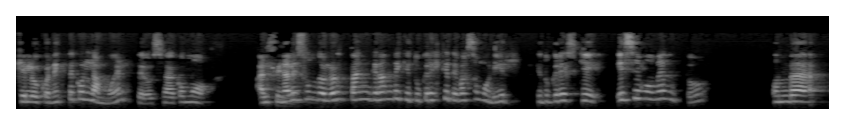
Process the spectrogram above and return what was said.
que lo conecte con la muerte, o sea, como al final es un dolor tan grande que tú crees que te vas a morir, que tú crees que ese momento, onda,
